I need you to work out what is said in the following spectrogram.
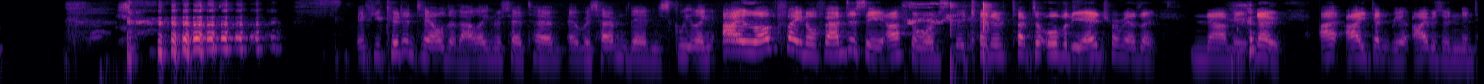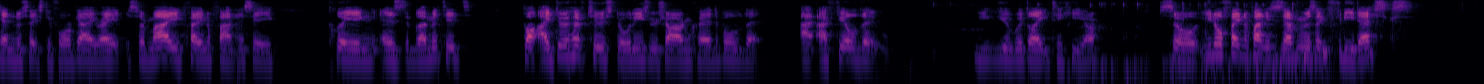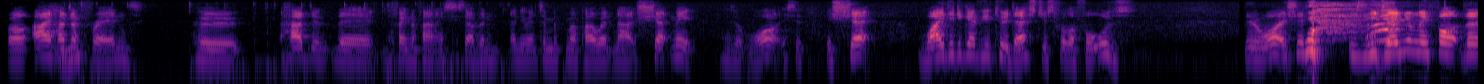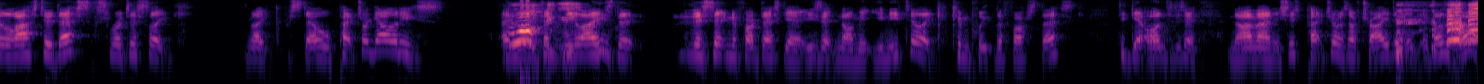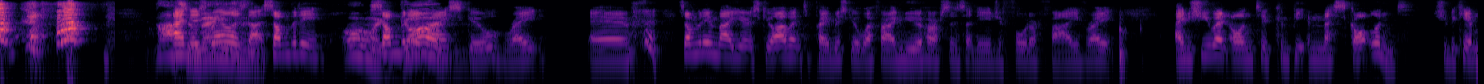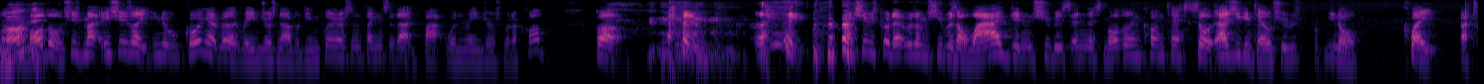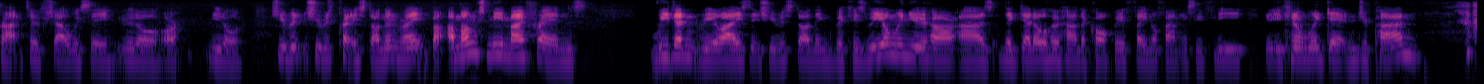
If you couldn't tell that that line was said to him, um, it was him then squealing, "I love Final Fantasy." Afterwards, they kind of tipped it over the edge for me. I was like, "Nah, mate." Now, I I didn't rea- I was a Nintendo sixty four guy, right? So my Final Fantasy playing is limited, but I do have two stories which are incredible that I, I feel that you, you would like to hear. So you know, Final Fantasy Seven was like three discs. Well, I had a mm-hmm. friend who had the, the, the Final Fantasy Seven, and he went to me, my pal went, "Nah, it's shit, mate." He said, "What?" He said, "It's shit. Why did he give you two discs just full of photos?" You know what? It's just, he's- he genuinely thought the last two discs were just like like still picture galleries, and like, didn't realise that the second and third disc. Yeah, he said, "No, mate, you need to like complete the first disc to get on to the second. Nah, man, it's just pictures. I've tried it. It, it doesn't work. That's and as well as that, somebody oh my somebody god. in my school, right? Um, somebody in my year at school, I went to primary school with her. I knew her since at the age of four or five, right? And she went on to compete in Miss Scotland. She became like a model. She's she's like you know going out with like Rangers and Aberdeen players and things like that back when Rangers were a club. But um, like, when she was going out with them, she was a wag and she was in this modelling contest. So as you can tell, she was you know quite attractive, shall we say? You know, or you know, she was she was pretty stunning, right? But amongst me and my friends, we didn't realise that she was stunning because we only knew her as the girl who had a copy of Final Fantasy III that you can only get in Japan.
